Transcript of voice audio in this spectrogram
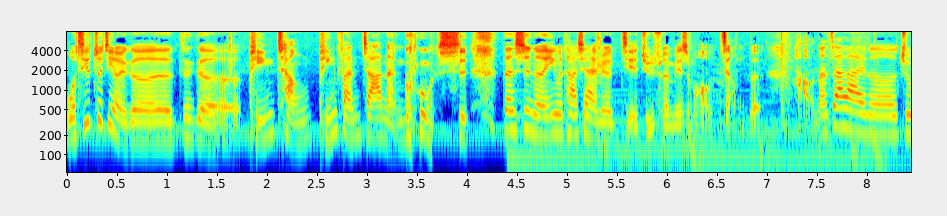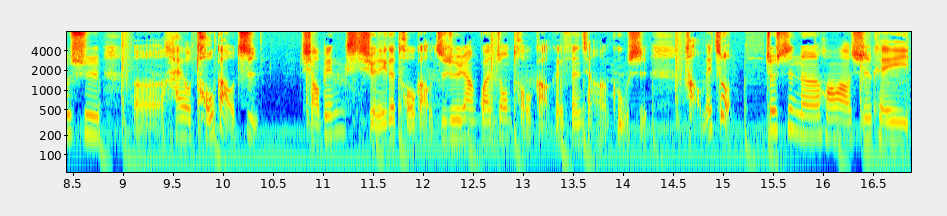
我其实最近有一个这个平常平凡渣男故事，但是呢，因为他现在还没有结局，所以没什么好讲的。好，那再来呢，就是呃，还有投稿制，小编写了一个投稿制，就是让观众投稿可以分享的故事。好，没错，就是呢，黄老师可以。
